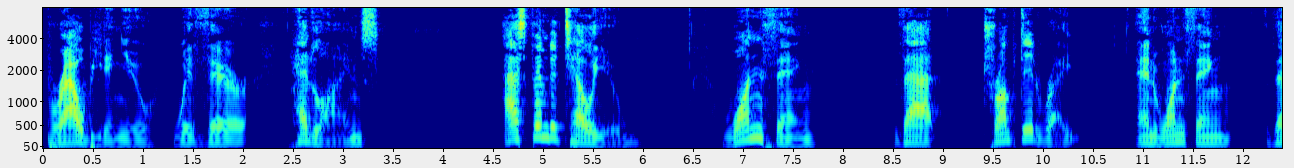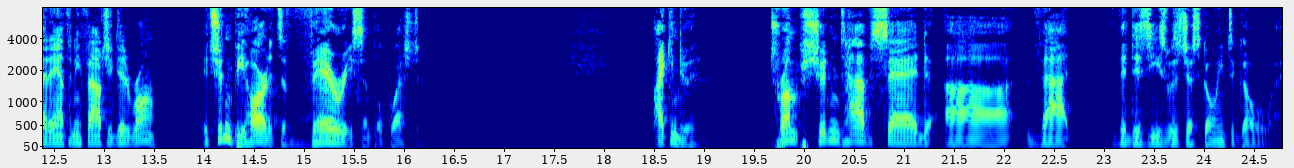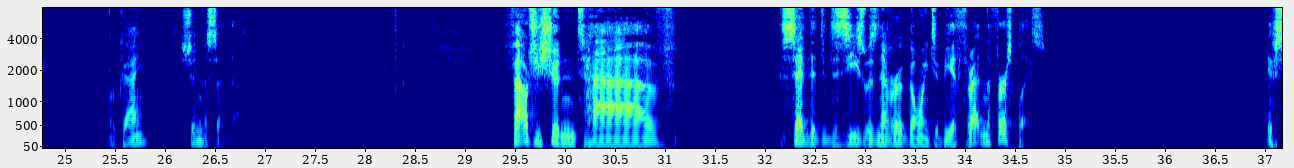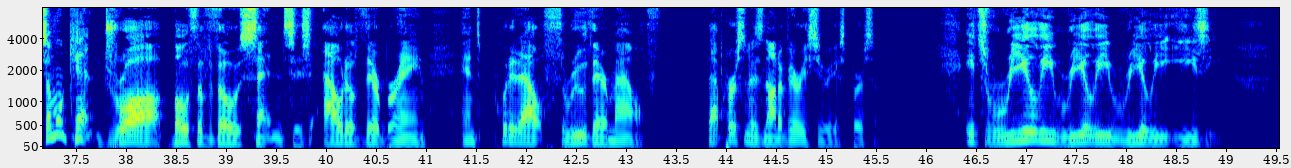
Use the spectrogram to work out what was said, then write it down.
browbeating you with their headlines, ask them to tell you one thing that Trump did right and one thing that Anthony Fauci did wrong. It shouldn't be hard. It's a very simple question. I can do it. Trump shouldn't have said uh, that the disease was just going to go away. Okay? Shouldn't have said that. Fauci shouldn't have said that the disease was never going to be a threat in the first place. If someone can't draw both of those sentences out of their brain and put it out through their mouth, that person is not a very serious person. It's really, really, really easy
